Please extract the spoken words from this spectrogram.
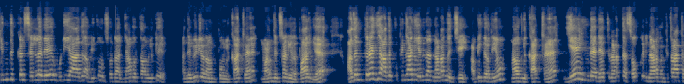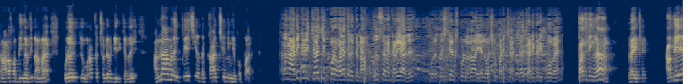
ஹிந்துக்கள் செல்லவே முடியாது அப்படின்னு ஒன்று சொன்னார். ஞாபகம் அவங்களுக்கு அந்த வீடியோ நான் இப்போ உங்களுக்கு காட்டுறேன். மறந்துச்சுன்னா நீங்க அதை பாருங்க. அதன் பிறகு அதற்கு பின்னாடி என்ன நடந்துச்சு அப்படிங்கிறதையும் நான் உங்களுக்கு காட்டுறேன். ஏன் இந்த நேற்று நடந்த சவுக்கடி நாடகம் பித்தலாத்த நாடகம் அப்படிங்கிறதையும் நாம உலகிற்கு உறக்க சொல்ல வேண்டியிருக்கிறது. அண்ணாமலை பேசி அந்த காட்சியை நீங்க இப்ப பாருங்க. நான் அடிக்கடி சர்ச்சுக்கு போற வழக்கம் இருக்குண்ணா. புதுசு எனக்கு கிடையாது. ஒரு கிறிஸ்டியன் ஸ்கூல்ல தான் ஏழு வருஷம் படிச்சேன். சர்ச் அடிக்கடி போவேன். பாத்துட்டீங்களா? ரைட் அப்படியே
